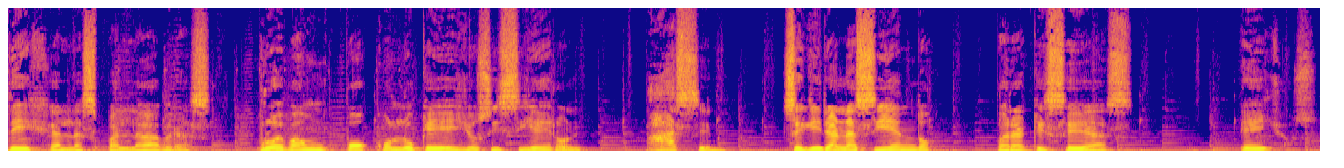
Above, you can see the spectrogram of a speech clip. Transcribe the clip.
Deja las palabras Prueba un poco lo que ellos hicieron, hacen, seguirán haciendo para que seas ellos.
